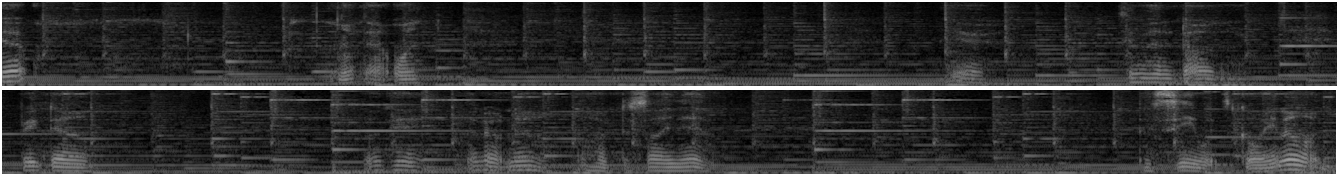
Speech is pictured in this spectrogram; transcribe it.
Yep. Not that one. Here. See what had a dog breakdown. Okay, I don't know. I'll have to sign in to see what's going on.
